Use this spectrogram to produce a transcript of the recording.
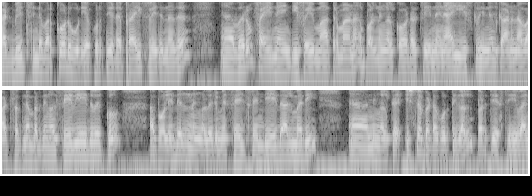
കട്ട് ബീഡ്സിന്റെ വർക്കോട് കൂടിയ കുർത്തിയുടെ പ്രൈസ് വരുന്നത് വെറും ഫൈവ് നയന്റി ഫൈവ് മാത്രമാണ്. അപ്പോൾ നിങ്ങൾക്ക് ഓർഡർ ചെയ്യുന്നതിനായി ഈ സ്ക്രീനിൽ കാണുന്ന വാട്സപ്പ് നമ്പർ നിങ്ങൾ സേവ് ചെയ്ത് വെക്കൂ. അപ്പോൾ ഇതിൽ നിങ്ങളൊരു മെസ്സേജ് സെൻഡ് ചെയ്താൽ മതി. നിങ്ങൾക്ക് ഇഷ്ടപ്പെട്ട കുർത്തികൾ പർച്ചേസ് ചെയ്യുവാൻ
